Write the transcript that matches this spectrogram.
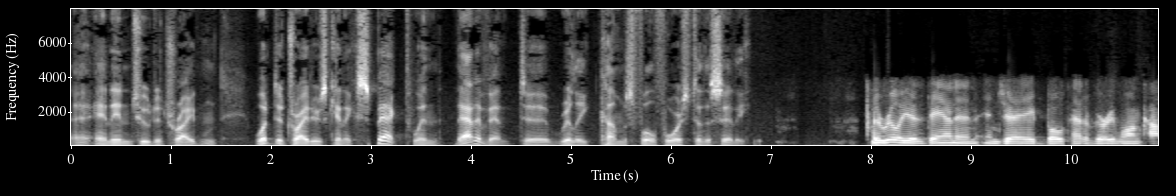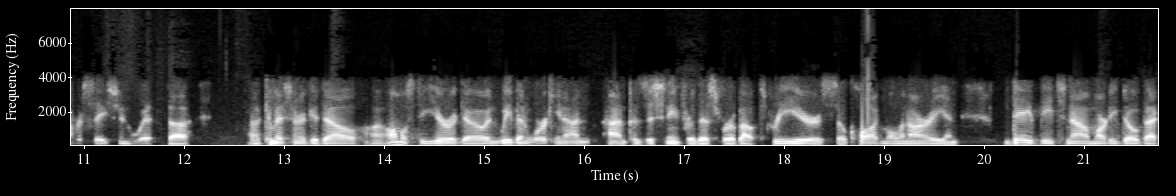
and into Detroit, and what Detroiters can expect when that event uh, really comes full force to the city? It really is. Dan and, and Jay both had a very long conversation with uh, uh, Commissioner Goodell uh, almost a year ago, and we've been working on on positioning for this for about three years. So Claude Molinari and Dave Beachnau, Marty Dobeck,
